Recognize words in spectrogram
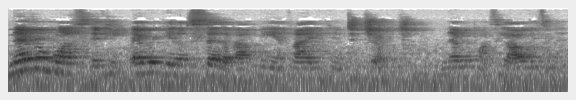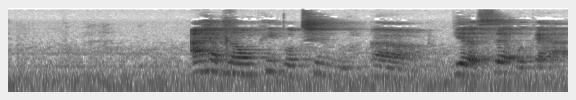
Never once did he ever get upset about me inviting him to church. Never once. He always went. I have known people to uh, get upset with God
